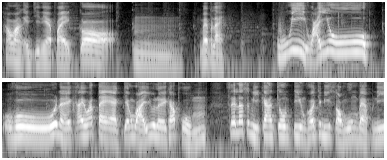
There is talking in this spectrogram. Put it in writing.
ถ้าวางเอนจิเนียร์ไปก็ อืม ไม่เป็นไร อุ้ยไหวอยู่ โอ้โหไหนใครว่าแตกยังไหวอยู่เลยครับผมเส้นรัศมีการโจมตีของเขาจะมี 2 วงแบบนี้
